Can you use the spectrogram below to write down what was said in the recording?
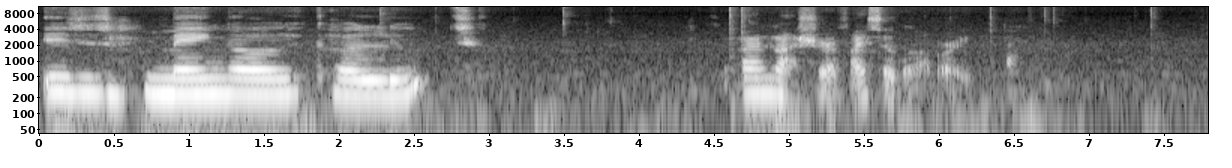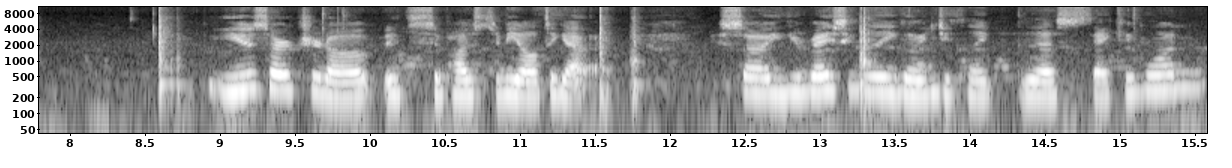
is Manga Kalute. I'm not sure if I said that right. You search it up, it's supposed to be all together. So you're basically going to click the second one.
